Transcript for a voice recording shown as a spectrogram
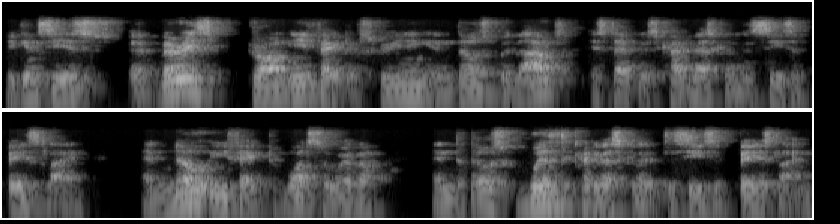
you can see a, a very strong effect of screening in those without established cardiovascular disease at baseline, and no effect whatsoever in those with cardiovascular disease at baseline,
